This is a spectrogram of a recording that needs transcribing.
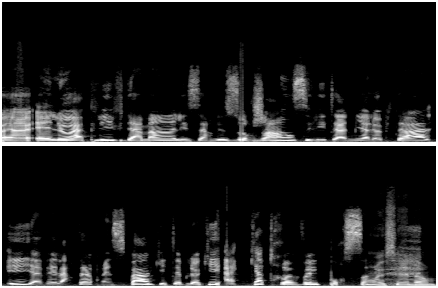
Euh, elle a appelé évidemment les services d'urgence. Il était admis à l'hôpital et il y avait l'artère principale qui était bloquée à 80 ouais, c'est énorme.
